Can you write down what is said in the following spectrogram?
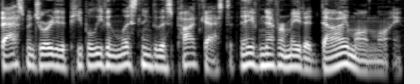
vast majority of the people even listening to this podcast, they've never made a dime online.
